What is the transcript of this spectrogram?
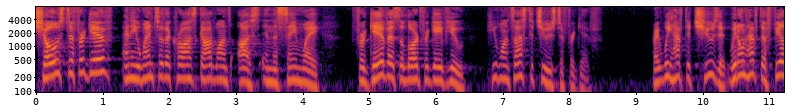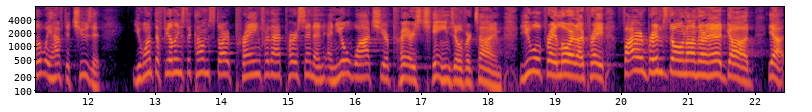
chose to forgive and He went to the cross. God wants us in the same way. Forgive as the Lord forgave you. He wants us to choose to forgive. Right? We have to choose it. We don't have to feel it, we have to choose it. You want the feelings to come? Start praying for that person, and, and you'll watch your prayers change over time. You will pray, Lord, I pray fire and brimstone on their head, God. Yeah,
